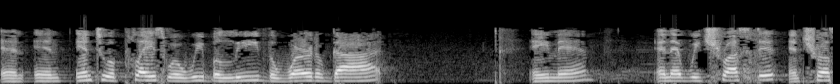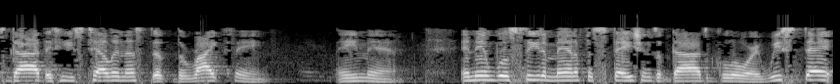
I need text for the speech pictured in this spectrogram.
and, and into a place where we believe the word of God. Amen and that we trust it and trust God that He's telling us the, the right thing. Amen. And then we'll see the manifestations of God's glory. We stay,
